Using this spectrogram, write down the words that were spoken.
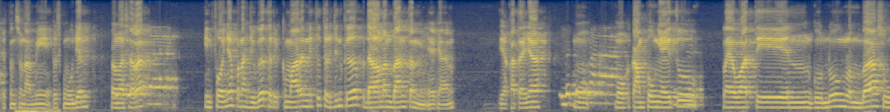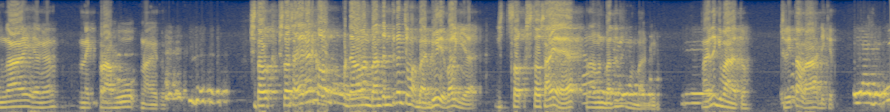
event tsunami, terus kemudian kalau nggak salah infonya pernah juga ter- kemarin itu terjun ke pedalaman Banten ya kan? Ya katanya mau mau ke kampungnya itu lewatin gunung, lembah, sungai ya kan, naik perahu, nah itu. Setahu, setahu saya kan kalau pedalaman Banten itu kan cuma Baduy ya paling ya. Setahu, saya ya pedalaman Banten itu cuma Baduy. Nah itu gimana tuh? Cerita lah dikit. Iya jadi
